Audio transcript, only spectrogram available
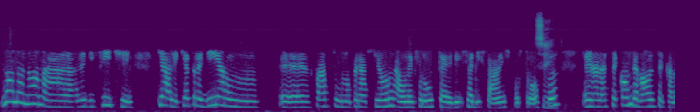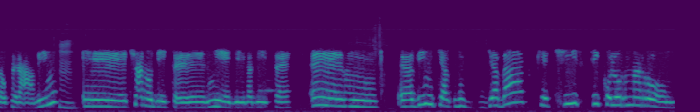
No, no, no, ma è difficile. Chiaro, che tre giorni hanno eh, fatto un'operazione a una frutta di Sadie Steins, purtroppo. Sì era la seconda volta che la operavi mm. e ci hanno detto, Miedi la dite, ehm, eh, già che cisti color marron.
